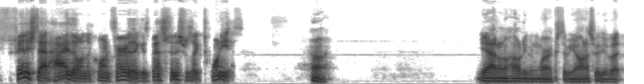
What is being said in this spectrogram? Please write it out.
finish that high though on the Korn Ferry. Like his best finish was like twentieth. Huh. Yeah, I don't know how it even works to be honest with you, but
